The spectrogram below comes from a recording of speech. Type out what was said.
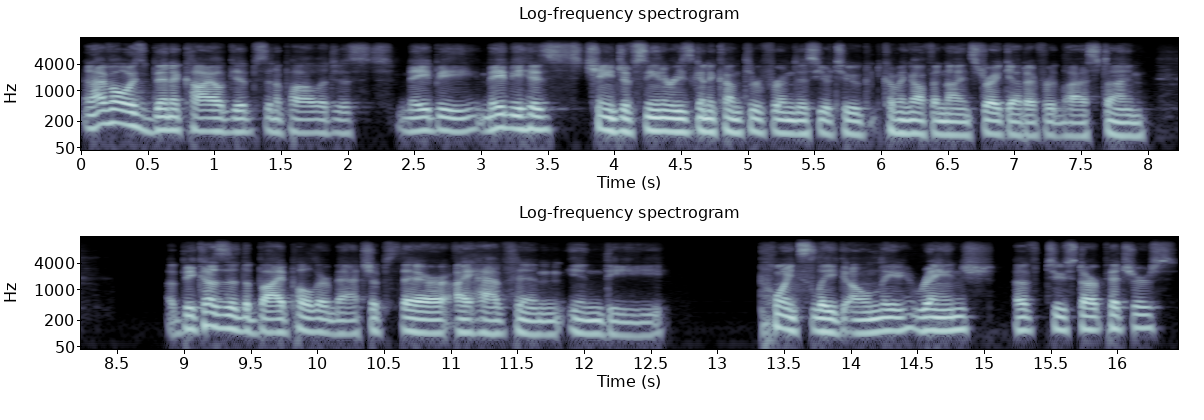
And I've always been a Kyle Gibson apologist. Maybe maybe his change of scenery is going to come through for him this year too, coming off a nine strikeout effort last time. Uh, Because of the bipolar matchups there, I have him in the points league only range of two start pitchers.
